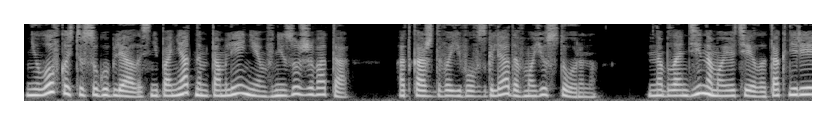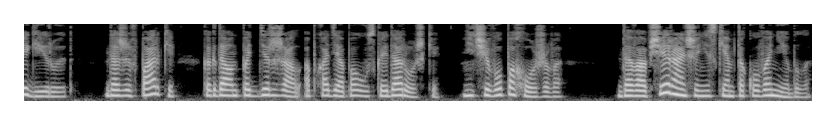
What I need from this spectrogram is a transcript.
Неловкость усугублялась непонятным томлением внизу живота от каждого его взгляда в мою сторону. На блондина мое тело так не реагирует. Даже в парке, когда он поддержал, обходя по узкой дорожке. Ничего похожего. Да вообще раньше ни с кем такого не было.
